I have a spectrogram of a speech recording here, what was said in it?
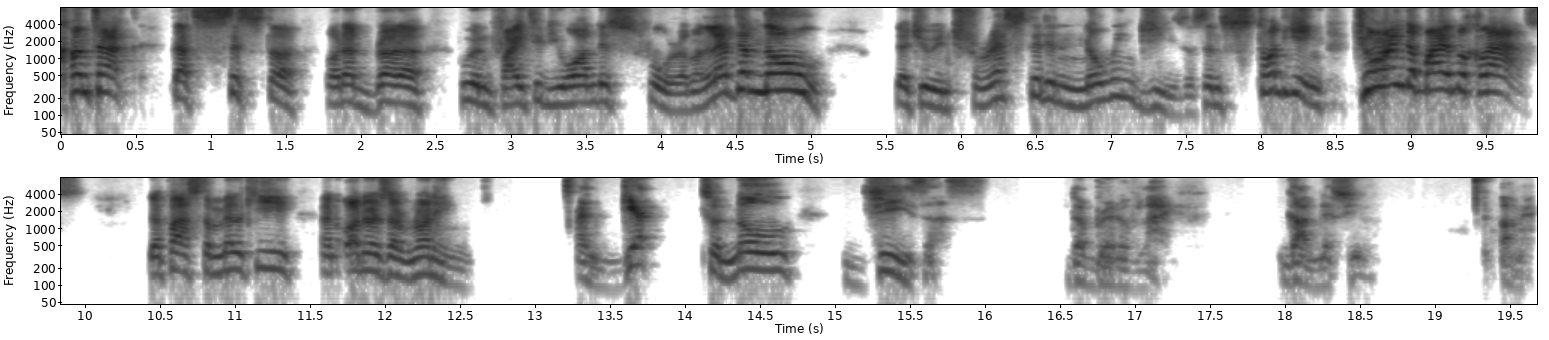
contact that sister or that brother who invited you on this forum and let them know that you're interested in knowing Jesus and studying, join the Bible class that Pastor Melky and others are running and get to know Jesus, the bread of life. God bless you. Amen.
